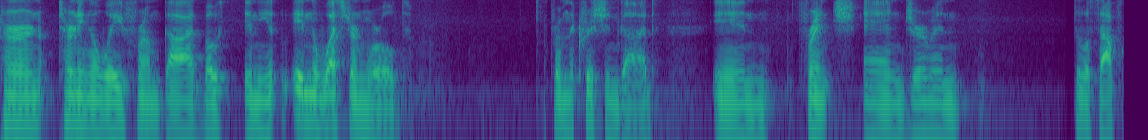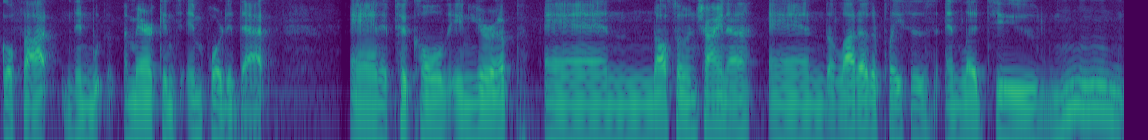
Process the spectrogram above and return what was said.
turn turning away from God both in the in the western world from the Christian God in French and German philosophical thought. Then Americans imported that, and it took hold in Europe and also in China and a lot of other places, and led to mm,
